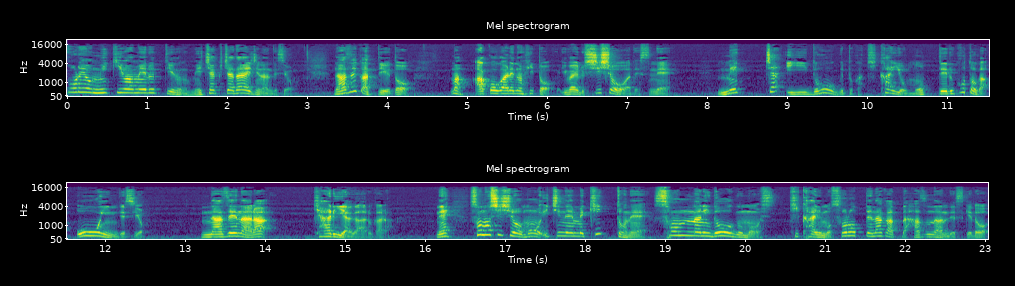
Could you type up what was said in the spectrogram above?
これを見極めるっていうのがめちゃくちゃ大事なんですよ。なぜかっていうとまあ憧れの人いわゆる師匠はですねめっちゃいい道具とか機械を持ってることが多いんですよ。なぜならキャリアがあるから。ね。その師匠も1年目きっとねそんなに道具も機械も揃ってなかったはずなんですけど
